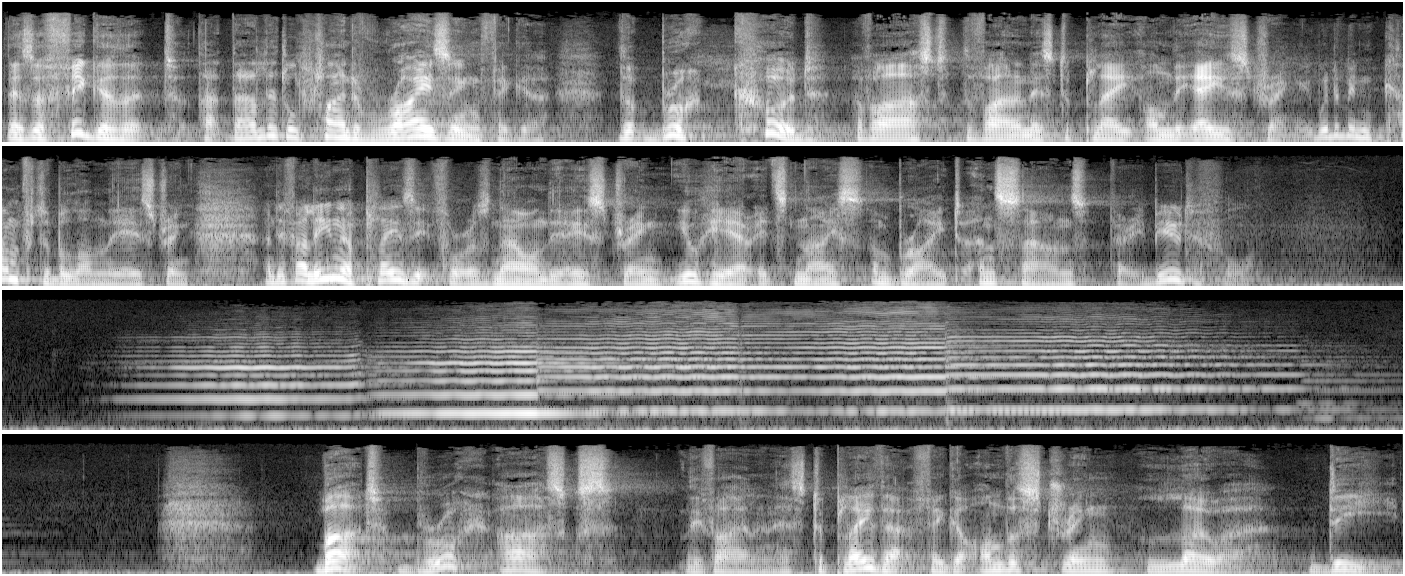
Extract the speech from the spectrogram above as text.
there's a figure that, that, that little kind of rising figure, that Bruch could have asked the violinist to play on the A string. It would have been comfortable on the A string. And if Alina plays it for us now on the A string, you'll hear it's nice and bright and sounds very beautiful. But Bruch asks the violinist to play that figure on the string lower, D.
